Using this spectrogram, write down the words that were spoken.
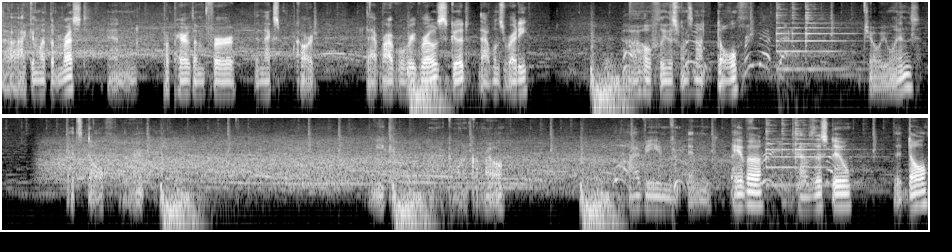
Uh, I can let them rest and prepare them for the next card. That rivalry grows. Good. That one's ready. Uh, hopefully this one's not dull. Joey wins. It's dull. All right. Weak. Uh, come on, Carmelo. Ivy and, and Ava. How's this do? Is it dull?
